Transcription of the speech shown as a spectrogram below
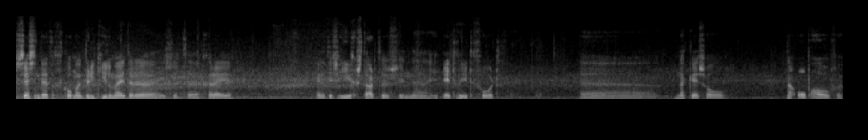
36,3 kilometer eh, is het eh, gereden. En het is hier gestart, dus in uh. Eh, naar Kessel, naar Ophoven.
